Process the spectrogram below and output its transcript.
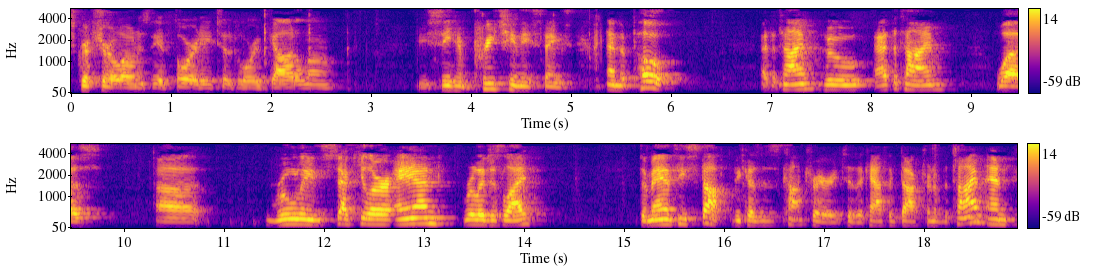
Scripture alone is the authority to the glory of God alone. You see him preaching these things. And the Pope at the time, who at the time was uh, ruling secular and religious life, demands he stop because it is contrary to the Catholic doctrine of the time, and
